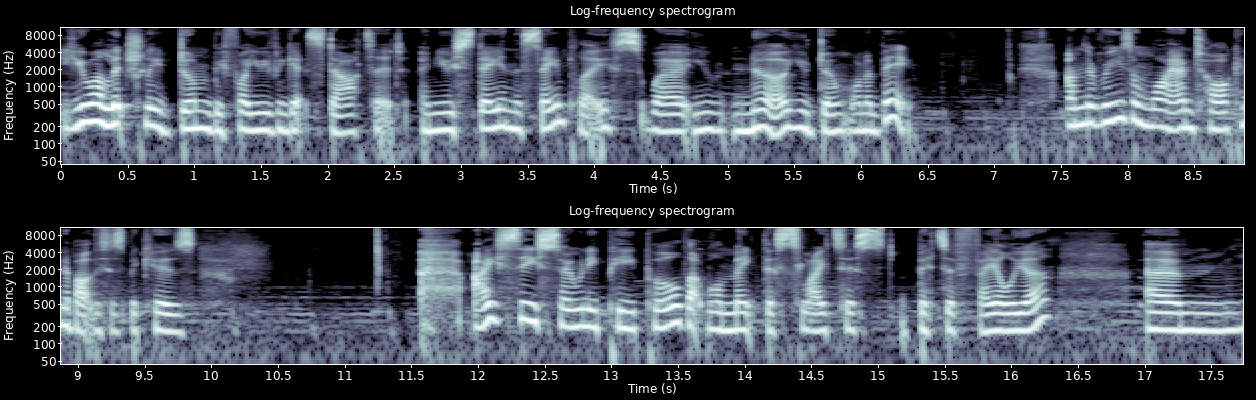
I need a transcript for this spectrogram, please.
you are literally done before you even get started and you stay in the same place where you know you don't want to be. And the reason why I'm talking about this is because I see so many people that will make the slightest bit of failure um,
